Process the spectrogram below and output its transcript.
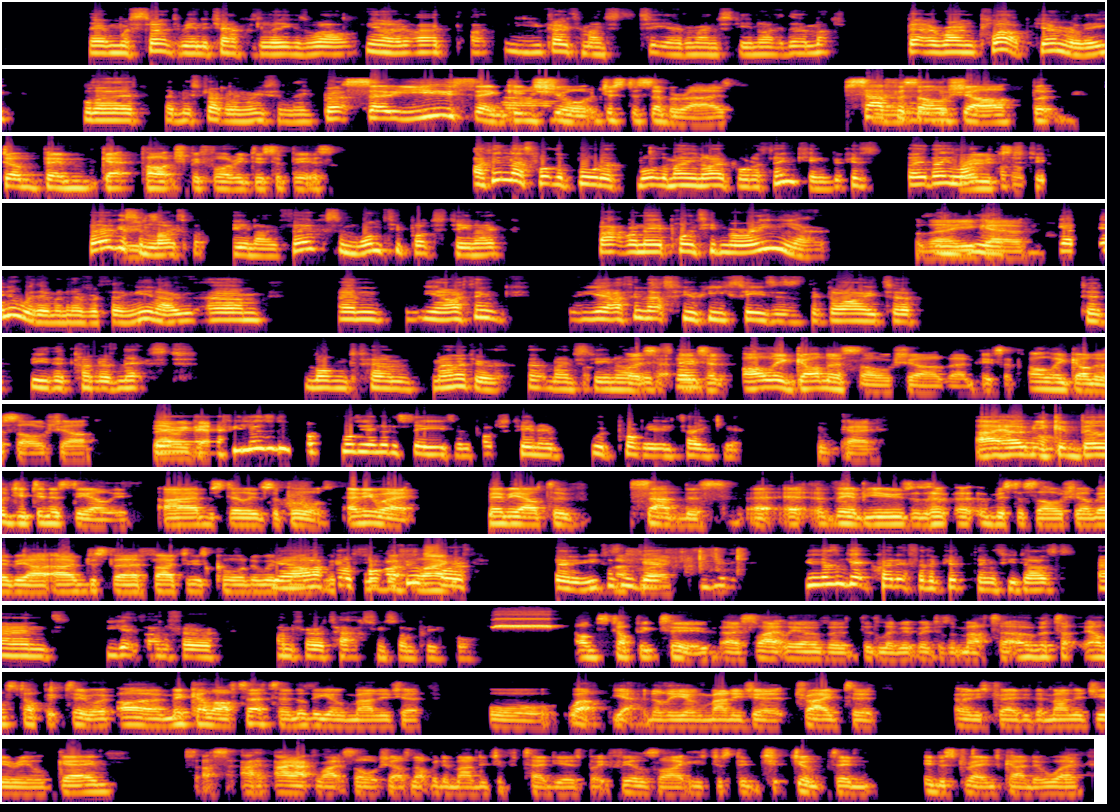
then we're certain to be in the Champions League as well. You know, I, I, you go to Manchester City over Manchester United; they're a much better run club generally, although they've, they've been struggling recently. But So you think, in Um, short, just to summarise, sad Yeah, for Solskjaer, but dump him, get Poch before he disappears. I think that's what the board, are, what the Man United board are thinking because they they like Pochettino. Ferguson Brutal. likes Pochettino. Ferguson wanted Pochettino back when they appointed Mourinho. Well, there you Yeah. go. get dinner with him and everything, you know. Um, and you know, I think, yeah, I think that's who he sees as the guy to to be the kind of next long term manager at Manchester Well, United. it's, So, it's an Ole Gunnar Solskjaer then. It's an Ole Gunnar Solskjaer. There we go. If he loses before the end of the season, Pochettino would probably take it. Okay. I hope you can build your dynasty, Ellie. I'm still in support. Anyway, maybe out of sadness uh, at the abuse of, of Mr. Solskjaer, maybe I, I'm just there fighting his corner with yeah, my, I feel, with I feel sorry for him. He doesn't get he, get he doesn't get credit for the good things he does, and he gets unfair unfair attacks from some people. on to topic two, uh, slightly over the limit, but it doesn't matter. Over to, on to topic two, uh, Mikel Arteta, another young manager, or well, yeah, another young manager tried to earn his trade in the managerial game. I, I act like Solskjaer's not been a manager for ten years, but it feels like he's just in, jumped in in a strange kind of way.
